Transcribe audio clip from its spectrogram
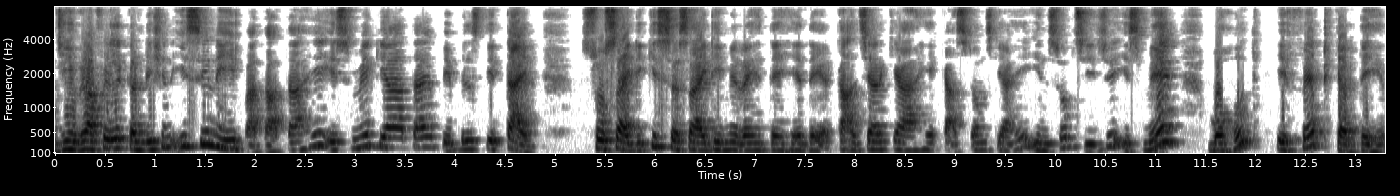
geographical condition इसे नहीं बताता है इसमें क्या आता है peoples की type सोसाइटी, किस सोसाइटी में रहते हैं कल्चर क्या है कस्टम्स क्या है, इन सब चीज़ें इसमें बहुत इफ़ेक्ट करते हैं।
